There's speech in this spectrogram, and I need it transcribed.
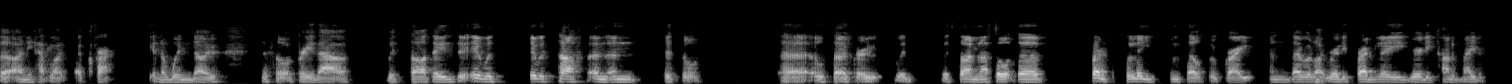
that only had like a crack in a window to sort of breathe out with sardines. It, it was, it was tough and, and to sort of, uh, also agree with time, and I thought the French police themselves were great, and they were like really friendly, really kind of made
